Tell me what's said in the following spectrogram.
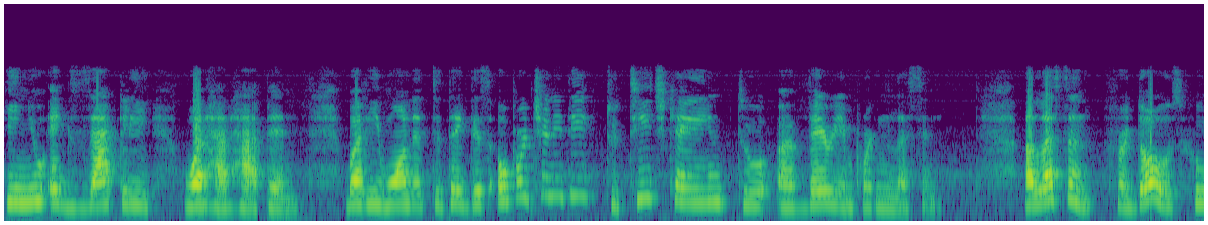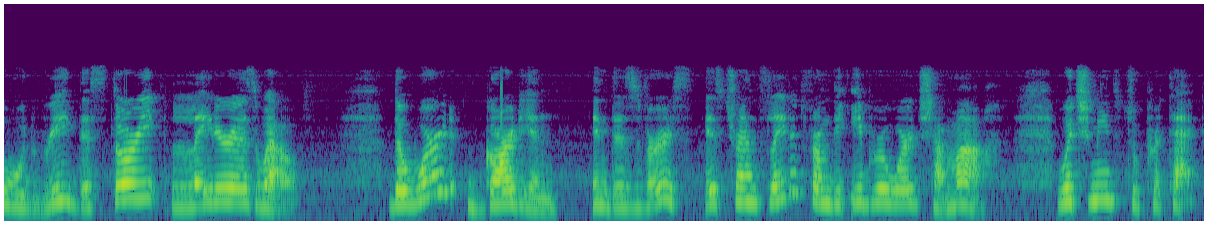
He knew exactly what had happened, but he wanted to take this opportunity to teach Cain to a very important lesson. A lesson for those who would read this story later as well. The word guardian in this verse is translated from the Hebrew word shamar, which means to protect,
